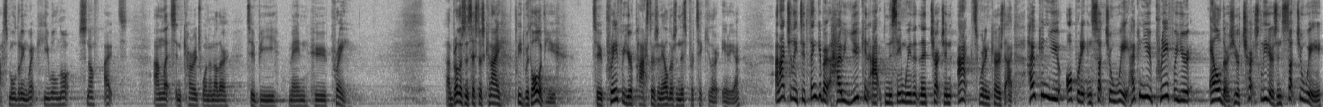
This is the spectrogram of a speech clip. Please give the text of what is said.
a smouldering wick he will not snuff out. And let's encourage one another to be men who pray. And, brothers and sisters, can I plead with all of you to pray for your pastors and elders in this particular area? And actually, to think about how you can act in the same way that the church in Acts were encouraged to act. How can you operate in such a way? How can you pray for your elders, your church leaders, in such a way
